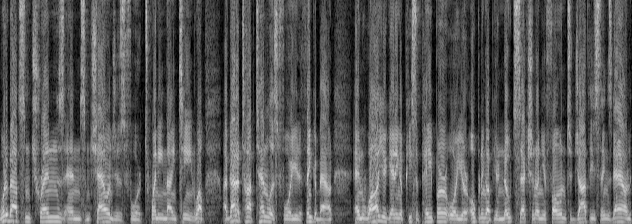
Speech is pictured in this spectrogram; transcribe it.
What about some trends and some challenges for 2019? Well, I've got a top 10 list for you to think about. And while you're getting a piece of paper or you're opening up your notes section on your phone to jot these things down,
